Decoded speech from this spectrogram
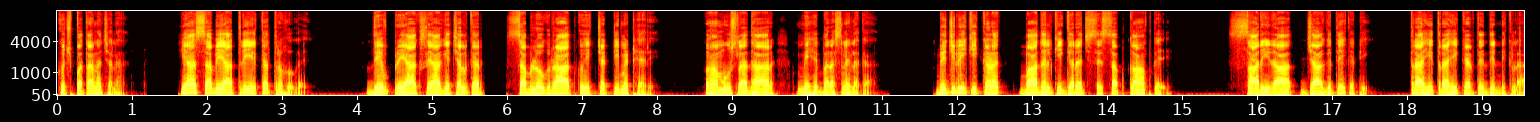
कुछ पता न चला। यहाँ सब यात्री एकत्र हो गए। देवप्रयाग से आगे चलकर सब लोग रात को एक चट्टी में ठहरे। वहाँ मूसलाधार मेह बरसने लगा। बिजली की कड़क, बादल की गरज से सब काँप गए। सारी रात जागते कटी। त्राही त्राही करते दिन निकला।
